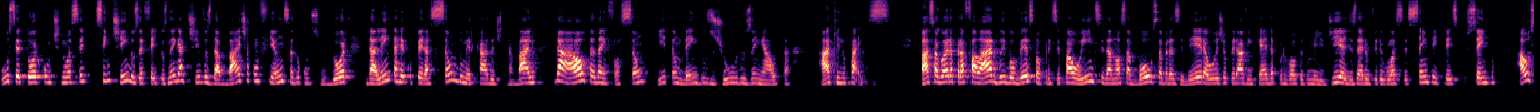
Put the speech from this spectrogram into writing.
o setor continua se sentindo os efeitos negativos da baixa confiança do consumidor, da lenta recuperação do mercado de trabalho, da alta da inflação e também dos juros em alta aqui no país. Passo agora para falar do Ibovespa, o principal índice da nossa bolsa brasileira. Hoje operava em queda por volta do meio-dia de 0,63% aos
